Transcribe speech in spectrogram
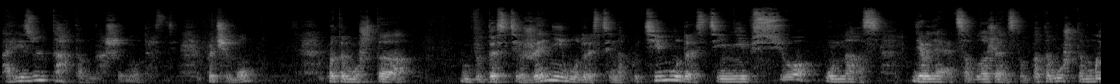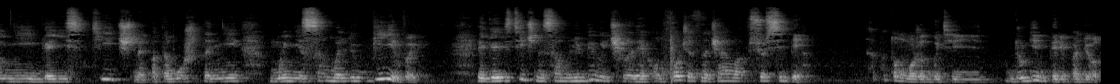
а результатом нашей мудрости. Почему? Потому что в достижении мудрости, на пути мудрости не все у нас является блаженством, потому что мы не эгоистичны, потому что не, мы не самолюбивы. Эгоистичный, самолюбивый человек, он хочет сначала все себе – а потом, может быть, и другим перепадет,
